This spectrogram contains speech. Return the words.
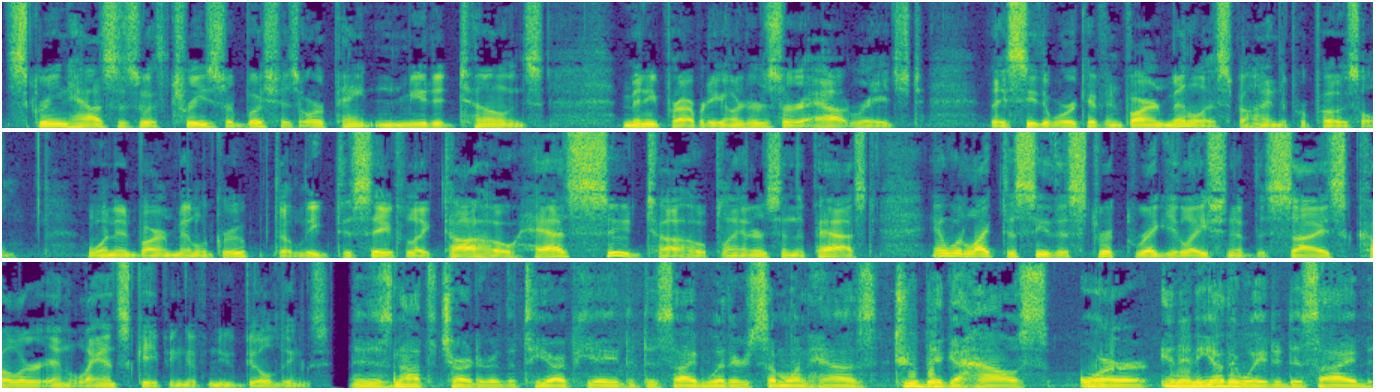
screen houses with trees or bushes, or paint in muted tones. Many property owners are outraged. They see the work of environmentalists behind the proposal. One environmental group, the League to Save Lake Tahoe, has sued Tahoe planners in the past and would like to see the strict regulation of the size, color, and landscaping of new buildings. It is not the charter of the TRPA to decide whether someone has too big a house or in any other way to decide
